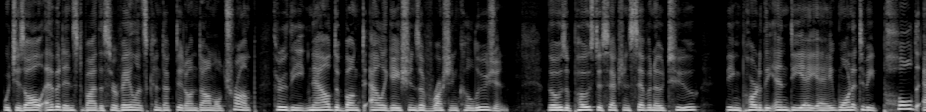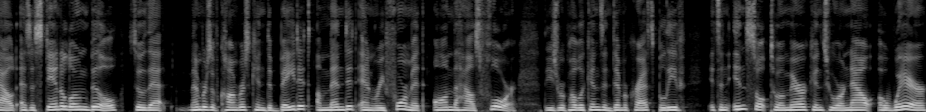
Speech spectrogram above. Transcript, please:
which is all evidenced by the surveillance conducted on Donald Trump through the now debunked allegations of Russian collusion. Those opposed to Section 702 being part of the NDAA want it to be pulled out as a standalone bill so that members of Congress can debate it, amend it, and reform it on the House floor. These Republicans and Democrats believe it's an insult to Americans who are now aware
